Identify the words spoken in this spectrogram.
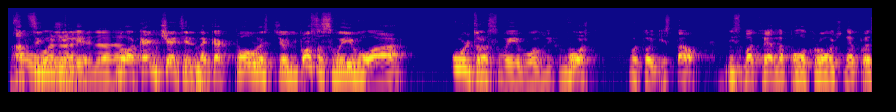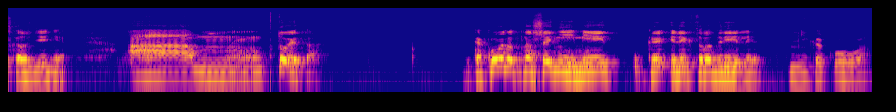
оценили. Да. Ну, окончательно, как полностью не просто своего, а ультра своего, он же их вождь в итоге стал, несмотря на полукровочное происхождение. А кто это? Какое он отношение имеет к электродрели? Никакого.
